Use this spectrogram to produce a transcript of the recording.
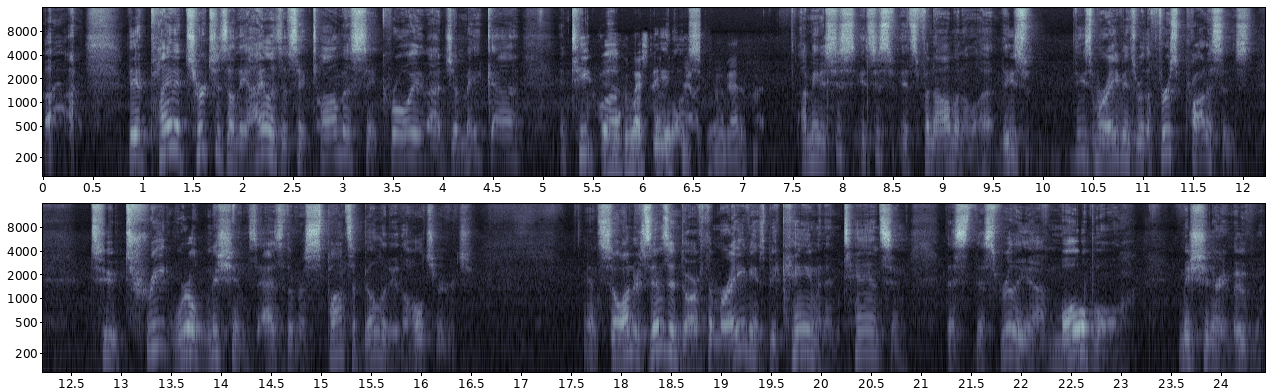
they had planted churches on the islands of St. Thomas, St. Croix, uh, Jamaica, Antigua. the West Indies I mean, it's just, it's just, it's phenomenal. Uh, these, these Moravians were the first Protestants to treat world missions as the responsibility of the whole church. And so under Zinzendorf, the Moravians became an intense and this, this really uh, mobile missionary movement.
